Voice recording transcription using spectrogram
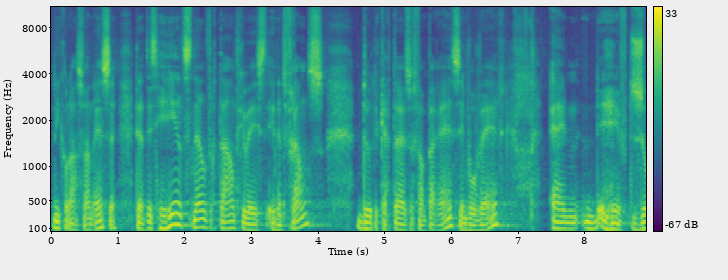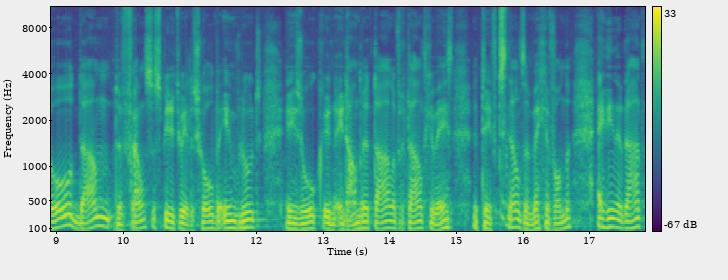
Nicolaas van Essen. Dat is heel snel vertaald geweest in het Frans door de Kartuizers van Parijs in Vauvert. En heeft zo dan de Franse spirituele school beïnvloed, is ook in, andere talen vertaald geweest. Het heeft snel zijn weg gevonden. En inderdaad,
